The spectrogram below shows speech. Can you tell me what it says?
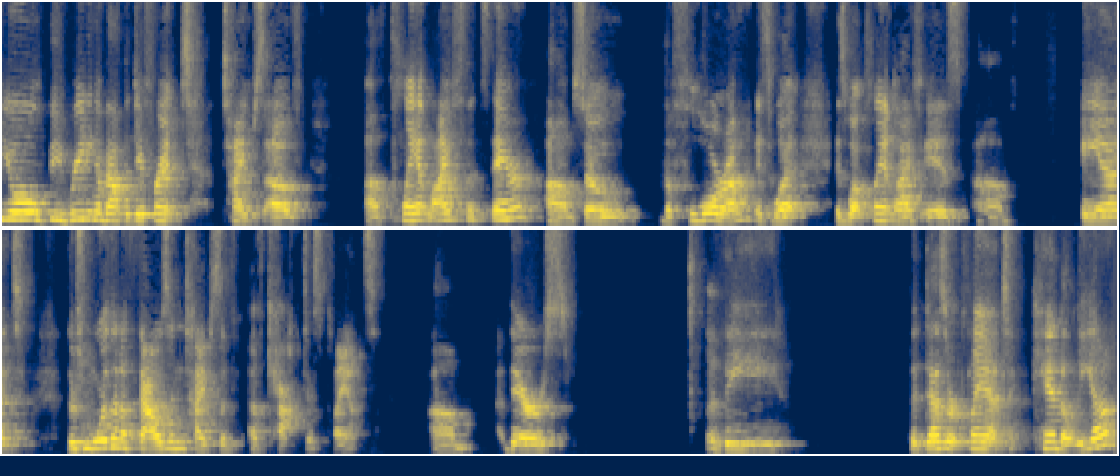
you'll be reading about the different types of, of plant life that's there. Um, so the flora is what is what plant life is, um, and there's more than a thousand types of, of cactus plants. Um, there's the the desert plant candelilla,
